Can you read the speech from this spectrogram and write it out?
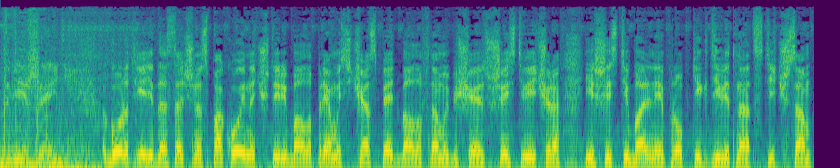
В движении. Город едет достаточно спокойно. 4 балла прямо сейчас, 5 баллов нам обещают в 6 вечера и 6-бальные пробки к 19 часам.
